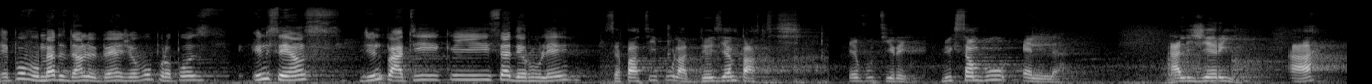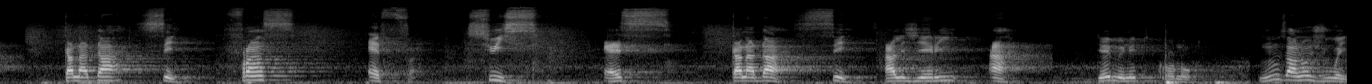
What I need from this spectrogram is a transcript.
Et pour vous mettre dans le bain, je vous propose une séance d'une partie qui s'est déroulée. C'est parti pour la deuxième partie. Et vous tirez. Luxembourg L. Algérie A. Canada C. France F, Suisse S, Canada C, Algérie A. Deux minutes chrono. Nous allons jouer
